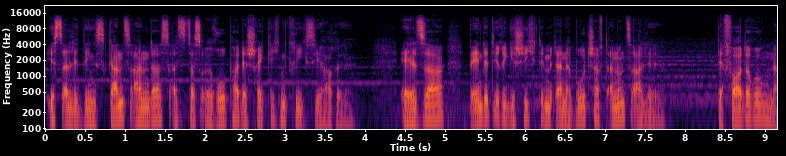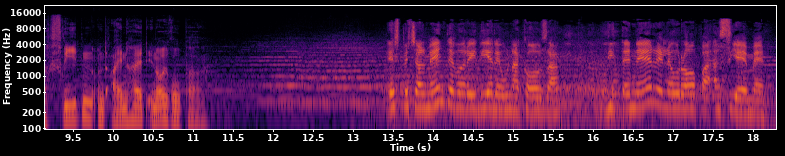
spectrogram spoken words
ist allerdings ganz anders als das Europa der schrecklichen Kriegsjahre. Elsa beendet ihre Geschichte mit einer Botschaft an uns alle, der Forderung nach Frieden und Einheit in Europa. E vorrei dire una cosa, di tenere l'Europa assieme.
